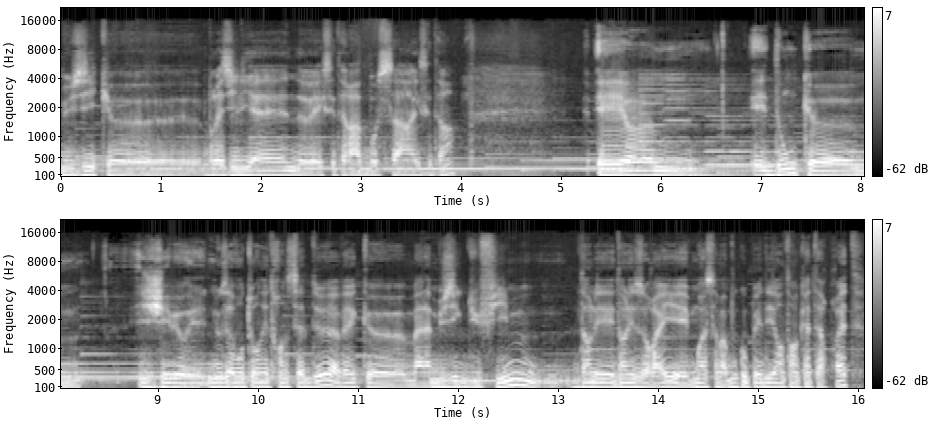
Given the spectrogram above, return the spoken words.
musique brésilienne, etc., bossa, etc. Et, et donc, nous avons tourné 37.2 avec bah, la musique du film dans les, oreilles, et moi, ça m'a beaucoup aidé en tant qu'interprète,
